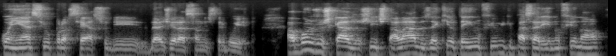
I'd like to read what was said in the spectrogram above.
conhece o processo de, da geração distribuída. Alguns dos casos instalados aqui, eu tenho um filme que passarei no final,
